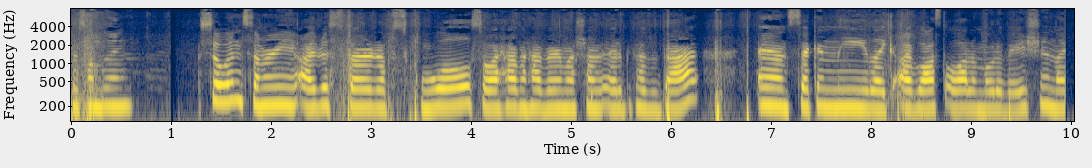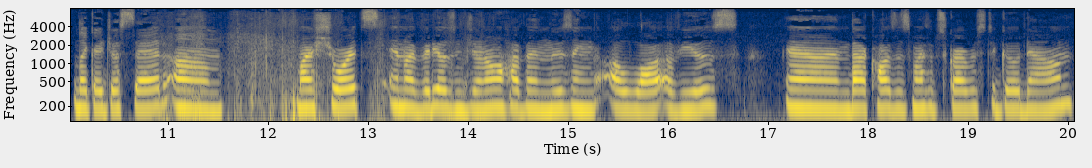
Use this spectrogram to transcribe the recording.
or something. So in summary, I just started up school, so I haven't had very much time to edit because of that. And secondly, like I've lost a lot of motivation. Like like I just said, um, my shorts and my videos in general have been losing a lot of views, and that causes my subscribers to go down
